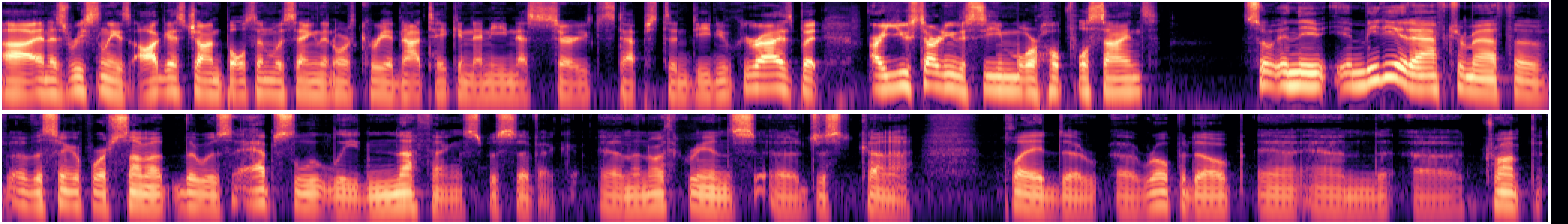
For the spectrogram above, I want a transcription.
Uh, and as recently as August, John Bolton was saying that North Korea had not taken any necessary steps to denuclearize. But are you starting to see more hopeful signs? So, in the immediate aftermath of, of the Singapore summit, there was absolutely nothing specific. And the North Koreans uh, just kind of played uh, uh, rope a dope, and, and uh, Trump,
